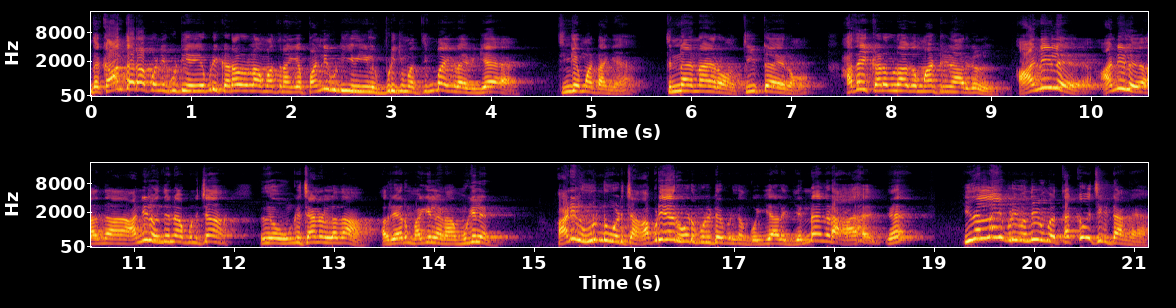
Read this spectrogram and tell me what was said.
இந்த காந்தாரா பன்னிக்குட்டியை எப்படி கடவுளாக மாற்றினாங்க பன்னிக்குட்டி இவங்களுக்கு பிடிக்குமா? திம்பாங்களா இவங்க? திங்க மாட்டாங்க. தின்னா என்ன ஆயிரும்? தீட்டாயிரும் அதை கடவுளாக மாற்றினார்கள். அணில் அணில் அந்த அணில் வந்து என்ன பண்ணுச்சான் இது உங்கள் சேனலில் தான். அவர் யாரும் மகிழனா முகிலன். அணில் உருண்டு ஓடிச்சான். அப்படியே ரோடு போட்டுட்டே போயிட்டான். கொய்யால என்னங்கடா? இதெல்லாம் இப்படி வந்து இவங்க தக்க வச்சுக்கிட்டாங்க.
